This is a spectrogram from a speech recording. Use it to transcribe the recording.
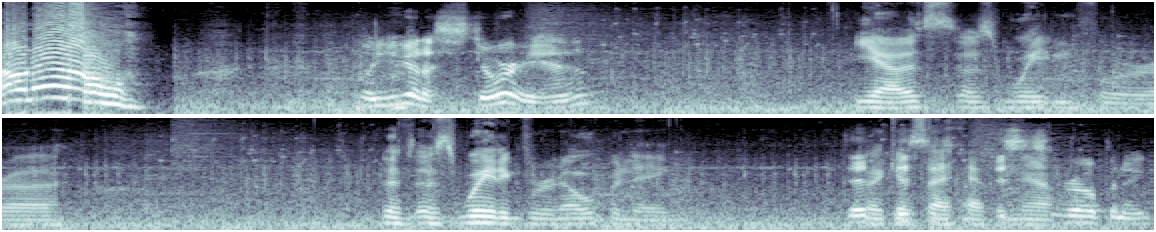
Oh no! Well, you got a story, huh? Yeah, I was, I was waiting for, uh... I was waiting for an opening. That, I guess this I is, have this now. is your opening.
